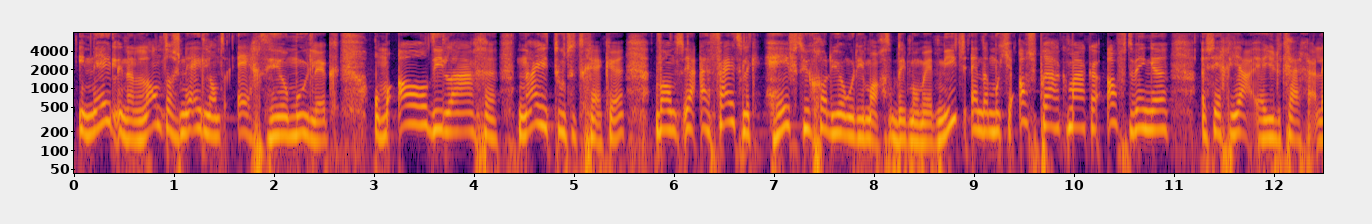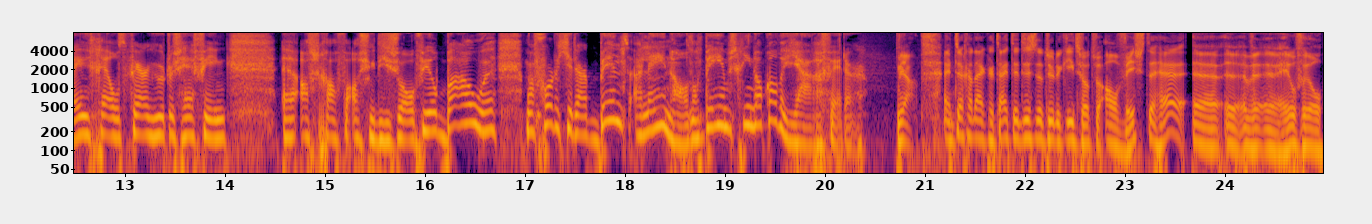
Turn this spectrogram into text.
in, Nederland, in een land als Nederland echt heel moeilijk om al die lagen naar je toe te trekken. Want ja, en feitelijk heeft Hugo de Jonge die macht op dit moment niet. En dan moet je afspraken maken, afdwingen. eh, Zeggen ja, ja, jullie krijgen alleen geld, verhuurdersheffing. eh, afschaffen als jullie zoveel bouwen. Maar voordat je daar bent alleen al, dan ben je misschien ook alweer jaren verder. Ja, en tegelijkertijd, dit is natuurlijk iets wat we al wisten. Hè? Eh, heel veel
